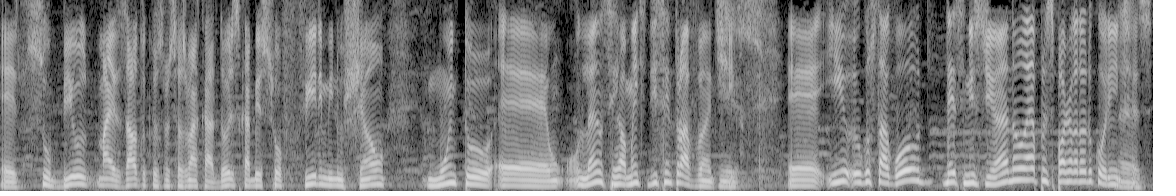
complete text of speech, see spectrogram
é, subiu mais alto que os seus marcadores, cabeçou firme no chão, muito é, um, lance realmente de centroavante. Isso. É, e o Gustavo, nesse início de ano, é o principal jogador do Corinthians.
